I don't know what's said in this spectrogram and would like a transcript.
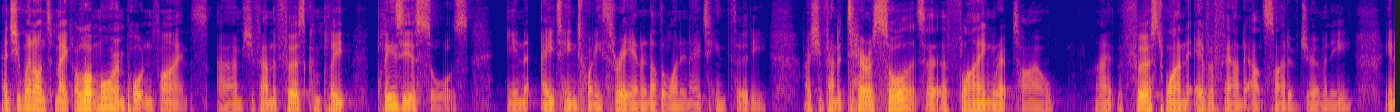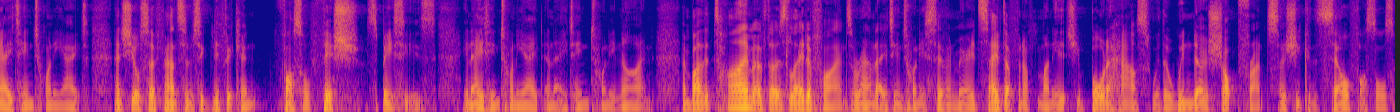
And she went on to make a lot more important finds. Um, she found the first complete plesiosaurs in 1823 and another one in 1830. Uh, she found a pterosaur, that's a, a flying reptile, right? The first one ever found outside of Germany in 1828. And she also found some significant fossil fish species in 1828 and 1829. And by the time of those later finds, around 1827, Mary had saved up enough money that she bought a house with a window shop front so she could sell fossils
